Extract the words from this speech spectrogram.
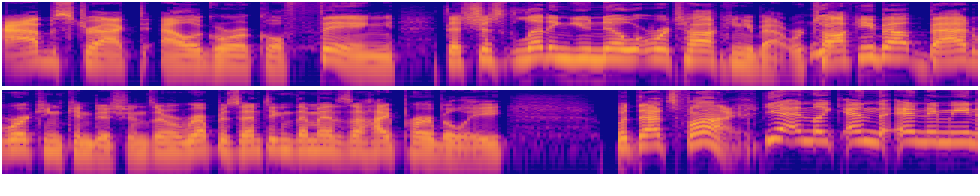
abstract allegorical thing that's just letting you know what we're talking about. We're Yeah. talking about bad working conditions and we're representing them as a hyperbole, but that's fine. Yeah, and like and and I mean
